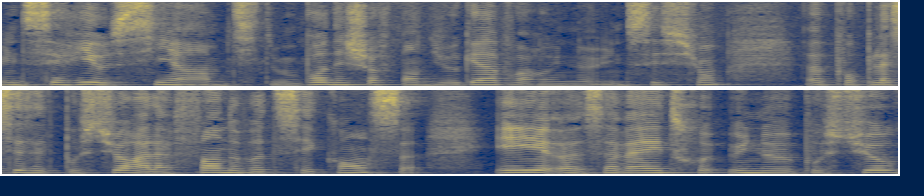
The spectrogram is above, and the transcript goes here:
une série aussi, hein, un petit bon échauffement de yoga, voire une, session euh, pour placer cette posture à la fin de votre séquence. Et euh, ça va être une posture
